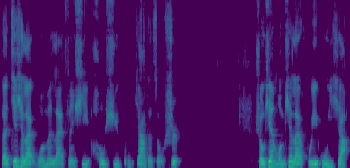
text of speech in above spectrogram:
那接下来我们来分析后续股价的走势。首先，我们先来回顾一下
